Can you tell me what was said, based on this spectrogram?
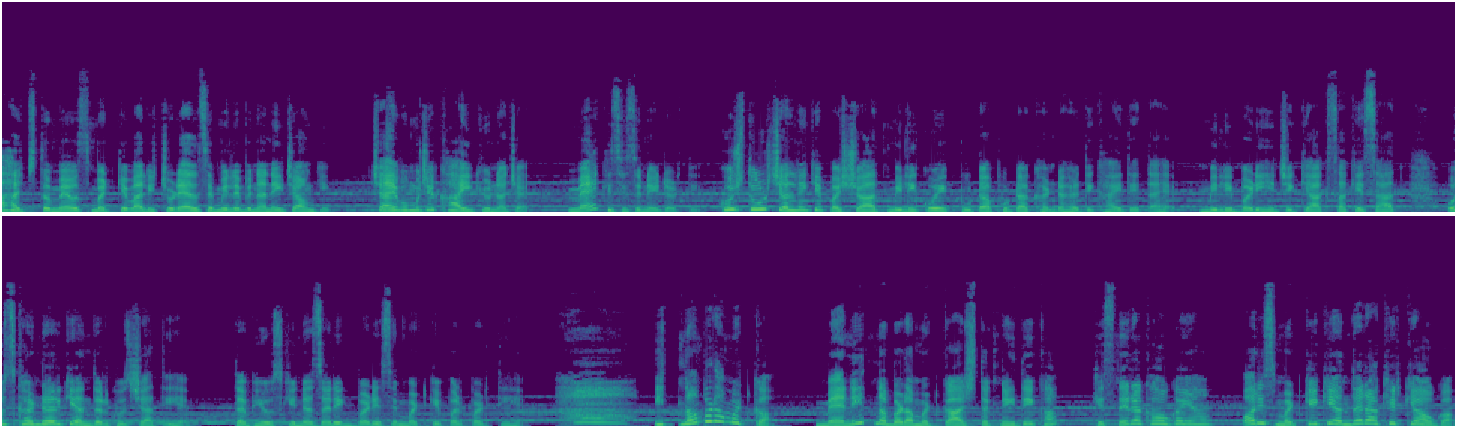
आज तो मैं उस मटके वाली चुड़ैल से मिले बिना नहीं जाऊँगी, चाहे वो मुझे खाई क्यों ना जाए। मैं किसी से नहीं डरती। कुछ दूर चलने के पश्चात मिली को एक टूटा फूटा खंडहर दिखाई देता है। मिली बड़ी ही जिज्ञासा के साथ उस खंडहर के अंदर घुस जाती है। तभी उसकी नज़र एक बड़े से मटके पर पड़ती है। इतना बड़ा मटका? मैंने इतना बड़ा मटका आज तक नहीं देखा। किसने रखा होगा यहाँ? और इस मटके के अंदर आखिर क्या होगा?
